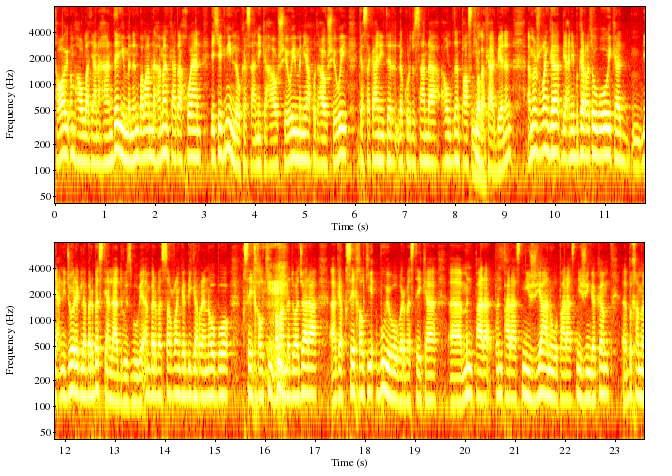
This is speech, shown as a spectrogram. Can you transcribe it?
تەواوی ئەم هاوڵاتیانە هاندەری منن بەڵام لە هەمان کاتا خۆیان یەکێک نین لەو کەسانی کە هاوشێوەی من یاخود هاوشێوەی کەسەکانی تر لە کوردستاندا هەوڵ بدەن پاسکی بەکاربێنن ئەمەش ڕەنگە بیانی بگەڕێتەوە بۆ ئەوی کە ینی جۆرێک لە بربەستیان لا دروست بووێ ئەم بربەستە ڕەنگە بیگەڕێنەوە بۆ قسەی خەڵکی بەڵام لە دوجارە ئەگەر قسەی خەڵکی بووێ بۆ بربەستەی کە من پاراستنی ژیان و پاراستنی ژینگەکەم بخەمە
